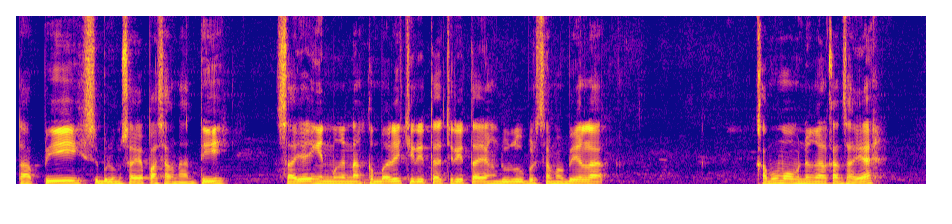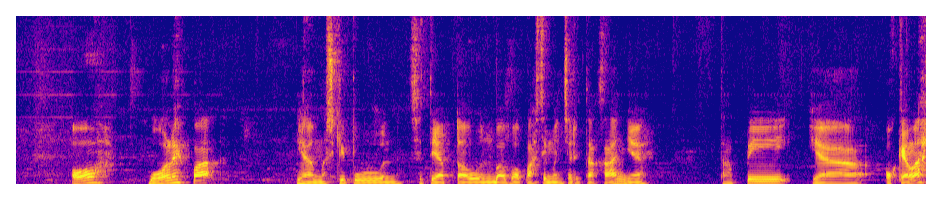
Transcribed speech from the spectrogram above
Tapi sebelum saya pasang nanti, saya ingin mengenang kembali cerita-cerita yang dulu bersama Bella. Kamu mau mendengarkan saya? Oh, boleh, Pak. Ya, meskipun setiap tahun Bapak pasti menceritakannya, tapi ya oke lah.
